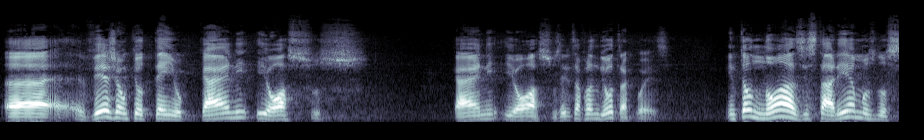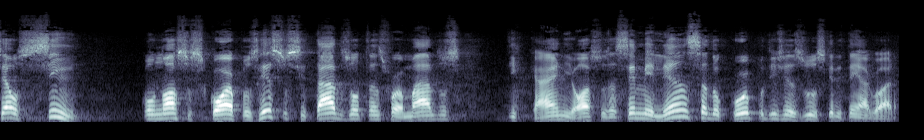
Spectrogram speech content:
uh, vejam que eu tenho carne e ossos. Carne e ossos. Ele está falando de outra coisa. Então nós estaremos no céu, sim, com nossos corpos ressuscitados ou transformados de carne e ossos, a semelhança do corpo de Jesus que ele tem agora.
